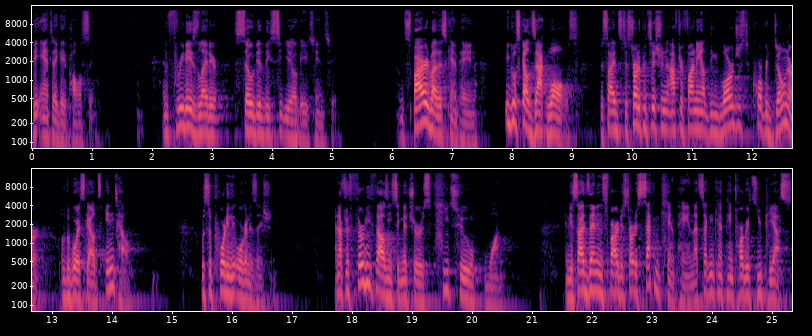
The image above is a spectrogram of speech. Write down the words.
the anti-gay policy. And three days later, so did the CEO of AT&T. Inspired by this campaign, Eagle Scout Zach Wahls decides to start a petition after finding out the largest corporate donor of the Boy Scouts, Intel, was supporting the organization. And after 30,000 signatures, he too won. And decides then, inspired, to start a second campaign. That second campaign targets UPS.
